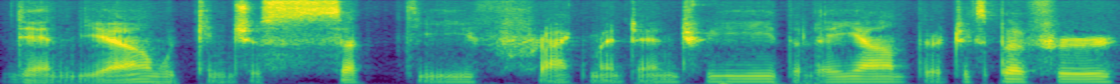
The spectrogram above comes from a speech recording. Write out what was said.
Then yeah, we can just set the fragment entry, the layout, vertex buffer,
